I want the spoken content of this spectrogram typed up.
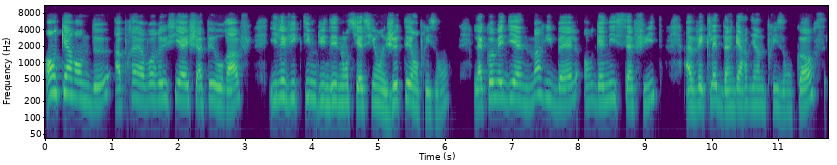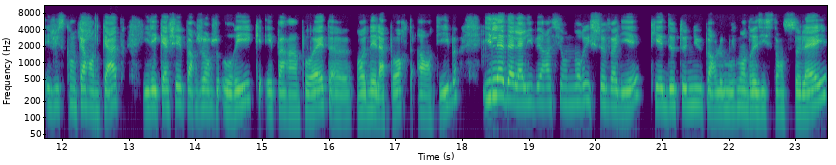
En 42, après avoir réussi à échapper au rafle, il est victime d'une dénonciation et jeté en prison. La comédienne Marie Belle organise sa fuite avec l'aide d'un gardien de prison corse et jusqu'en 44, il est caché par Georges Auric et par un poète euh, René Laporte à Antibes. Il aide à la libération de Maurice Chevalier qui est détenu par le mouvement de résistance Soleil,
